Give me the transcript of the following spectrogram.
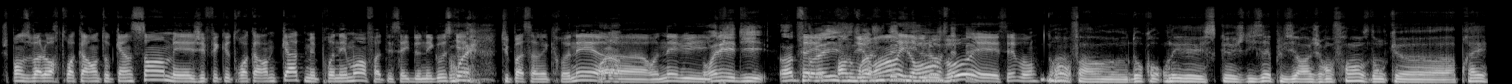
je pense valoir 3,40 au 1500, mais j'ai fait que 3,44, mais prenez-moi. Enfin, t'essayes de négocier. Ouais. Tu passes avec René. Voilà. euh, René lui, René dit hop, sur la liste, me Durand, rajoutez il le vaut et c'est bon. Non, enfin, euh, donc on est, ce que je disais, plusieurs agents en France. Donc euh, après,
